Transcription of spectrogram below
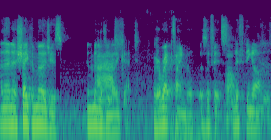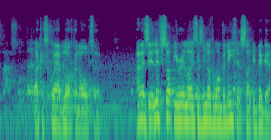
And then a shape emerges in the middle Ah, of the lake, shit. like a rectangle, as if it's Oh. lifting up, like a square block, an altar. And as it lifts up, you realize there's another one beneath it, slightly bigger.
